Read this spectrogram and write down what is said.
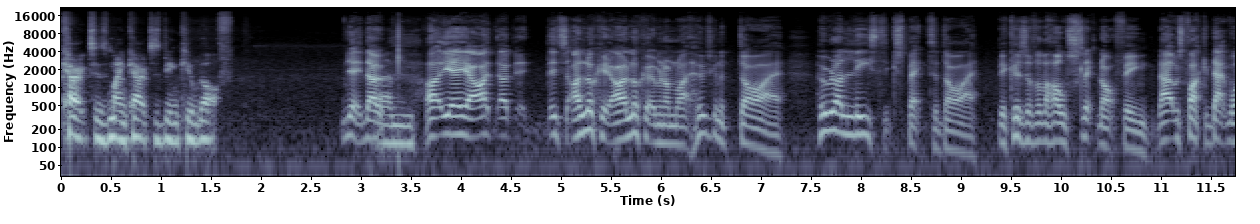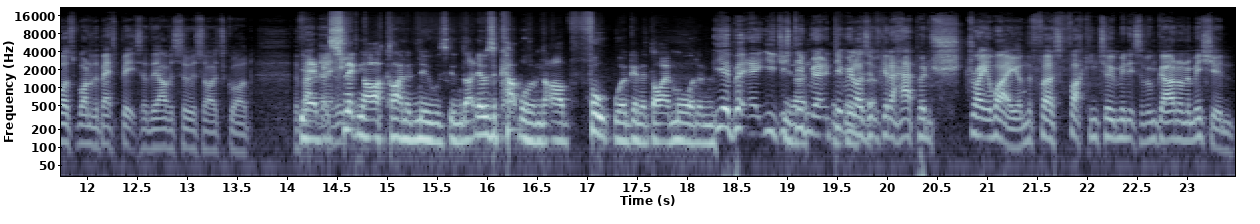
characters, main characters being killed off. Yeah, no, Um, uh, yeah, yeah. I, I, it's, I look at, I look at him, and I'm like, who's gonna die? Who would I least expect to die because of the whole Slipknot thing? That was fucking. That was one of the best bits of the other Suicide Squad. The Yeah, but Slipknot, I kind of knew was going to die. There was a couple of them that I thought were going to die more than. Yeah, but uh, you just You didn't re- didn't realize it was going to happen straight away on the first fucking two minutes of them going on a mission.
